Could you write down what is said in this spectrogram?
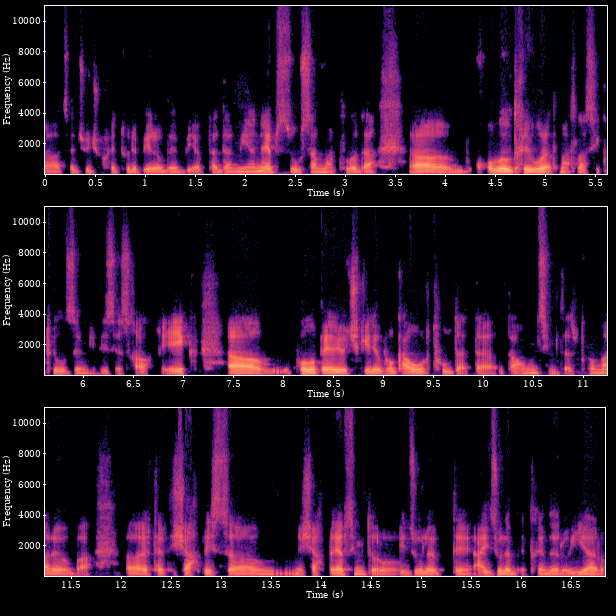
რაღაცა ჯუჯუხეთური პირობები აქვს ადამიანებს, უსამართლო და ყოველდღიურად მართლა სიკვდილზე მიდის ეს ხალხი იქ. აა ბოლო პერიოდში კიდევ უფრო გაურთულდა და დაუნციმდა მდგომარეობა ერთ-ერთი შახტის მეშახტეებს, იმიტომ რომ იძულებდე, აიძულებდე დღემდე რომ იარო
